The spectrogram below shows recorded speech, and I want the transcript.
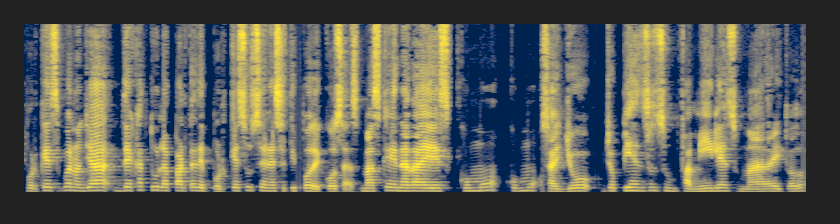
porque es, bueno, ya deja tú la parte de por qué suceden ese tipo de cosas. Más que nada es cómo, cómo, o sea, yo, yo pienso en su familia, en su madre y todo,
